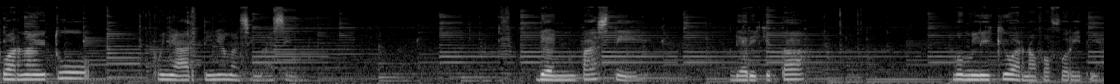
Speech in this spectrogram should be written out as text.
warna itu punya artinya masing-masing. Dan pasti dari kita memiliki warna favoritnya.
